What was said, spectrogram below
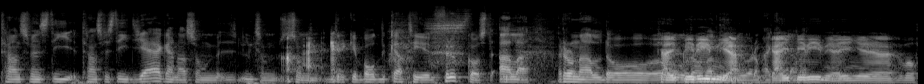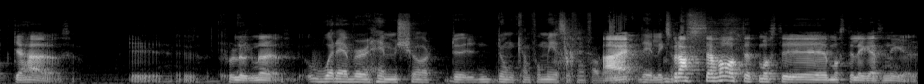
transvesti, transvestitjägarna som liksom som dricker vodka till frukost. Alla Ronaldo och Caipirinha. Caipirinha, ingen vodka här alltså. Är- Får lugna dig. Whatever hemkört de, kan få med sig från fabriken. Nej, det är liksom... brassehatet måste, måste läggas ner.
